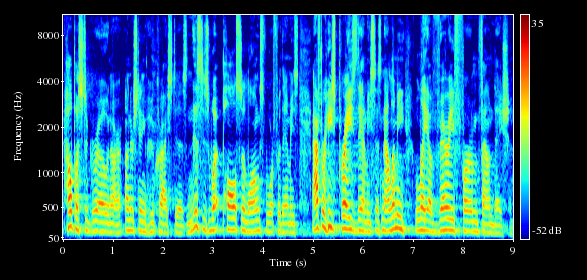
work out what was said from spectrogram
help us to grow in our understanding of who Christ is. And this is what Paul so longs for for them. He's, after he's praised them, he says, Now let me lay a very firm foundation.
